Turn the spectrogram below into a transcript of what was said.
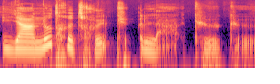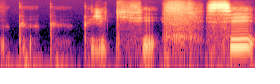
il y a un autre truc là que, que, que, que j'ai kiffé. C'est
